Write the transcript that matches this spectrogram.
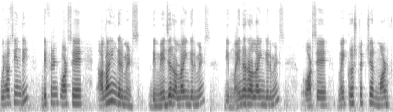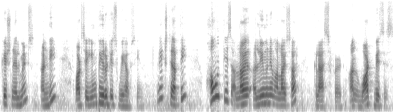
We have seen the different what say alloying elements, the major alloying elements, the minor alloying elements, what say microstructure modification elements and the what say impurities we have seen. Next are the how these alloy, aluminum alloys are classified on what basis.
